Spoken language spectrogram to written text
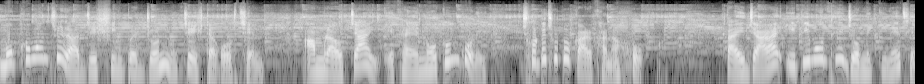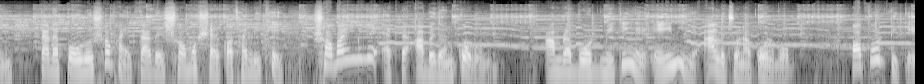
মুখ্যমন্ত্রী রাজ্যের শিল্পের জন্য চেষ্টা করছেন। আমরাও চাই এখানে নতুন করে ছোট ছোট কারখানা হোক। তাই যারা ইতিমধ্যে জমি কিনেছেন, তারা পৌরসভায় তাদের সমস্যার কথা লিখে সবাই মিলে একটা আবেদন করুন। আমরা বোর্ড মিটিংয়ে এই নিয়ে আলোচনা করব। অপরদিকে,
